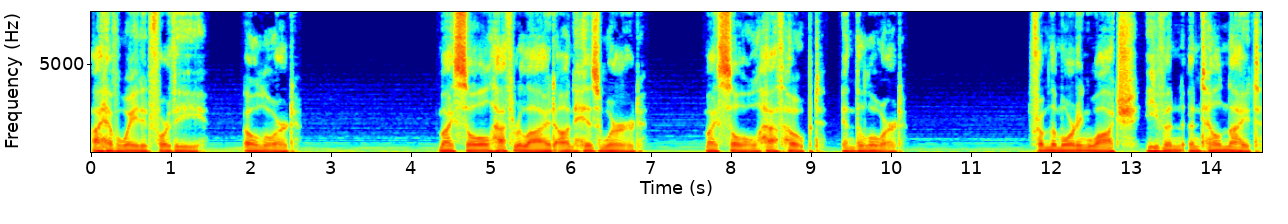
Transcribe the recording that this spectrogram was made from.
I have waited for thee, O Lord. My soul hath relied on his word, my soul hath hoped in the Lord. From the morning watch even until night,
